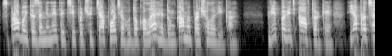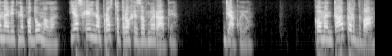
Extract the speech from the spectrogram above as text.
Спробуйте замінити ці почуття потягу до колеги думками про чоловіка. Відповідь авторки: Я про це навіть не подумала. Я схильна просто трохи завмирати. Дякую. Коментатор 2.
